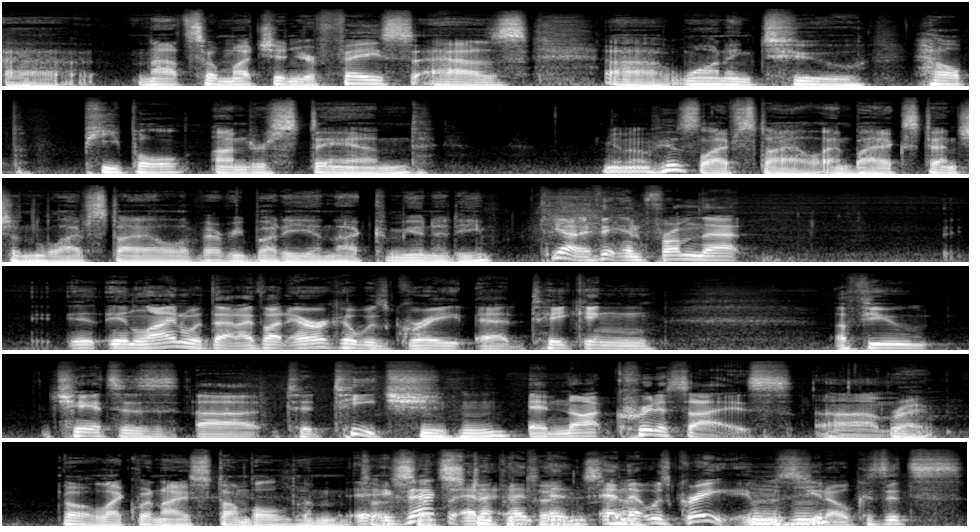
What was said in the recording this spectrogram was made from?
uh, not so much in your face as uh, wanting to help people understand you know his lifestyle and by extension the lifestyle of everybody in that community Yeah, I think, and from that, in, in line with that, I thought Erica was great at taking a few chances uh, to teach and not criticize. Um, right oh like when i stumbled and uh, exactly, and, stupid and, and, things and Yeah. that was great. It was you know because it's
